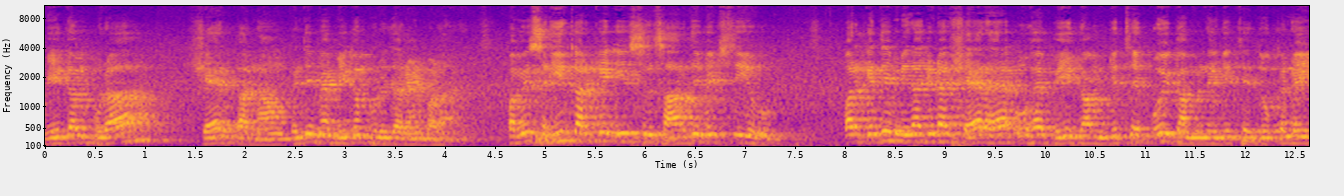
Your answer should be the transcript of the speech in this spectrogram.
ਬੇਗਮਪੁਰਾ ਸ਼ਹਿਰ ਦਾ ਨਾਮ ਕਹਿੰਦੇ ਮੈਂ ਬੇਗਮਪੁਰੇ ਦਾ ਰਹਿਣ ਵਾਲਾ ਹਾਂ। ਭਾਵੇਂ ਸਰੀਰ ਕਰਕੇ ਇਸ ਸੰਸਾਰ ਦੇ ਵਿੱਚ ਸੀ ਉਹ, ਪਰ ਕਹਿੰਦੇ ਮੇਰਾ ਜਿਹੜਾ ਸ਼ਹਿਰ ਹੈ, ਉਹ ਹੈ ਬੇਗਮ, ਜਿੱਥੇ ਕੋਈ ਗਮ ਨਹੀਂ, ਜਿੱਥੇ ਦੁੱਖ ਨਹੀਂ,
